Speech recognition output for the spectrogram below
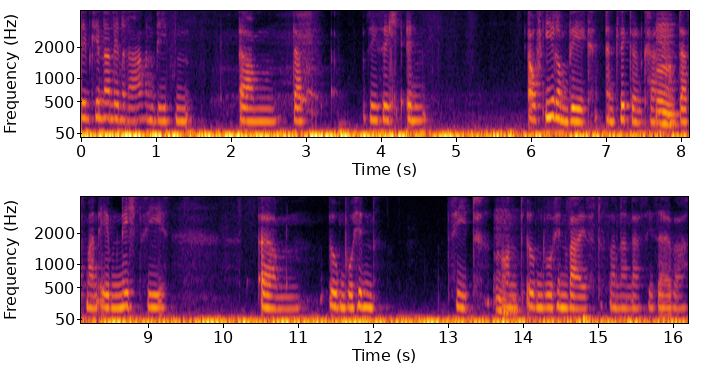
den Kindern den Rahmen bieten, ähm, dass sie sich in, auf ihrem Weg entwickeln können mhm. und dass man eben nicht sie ähm, irgendwo hinzieht mhm. und irgendwo hinweist, sondern dass sie selber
